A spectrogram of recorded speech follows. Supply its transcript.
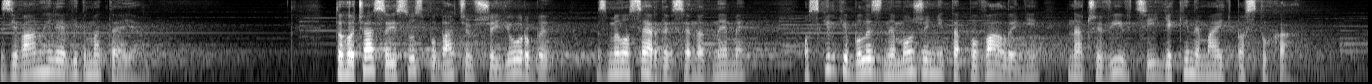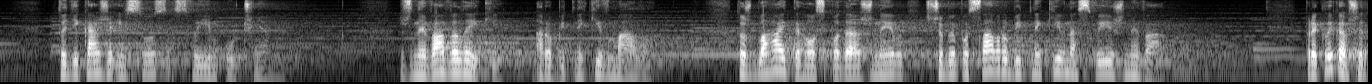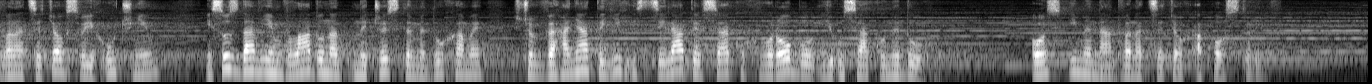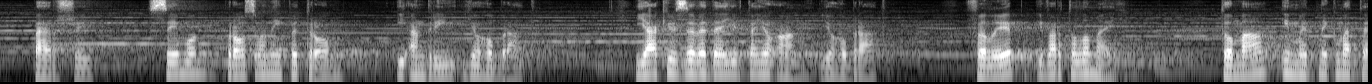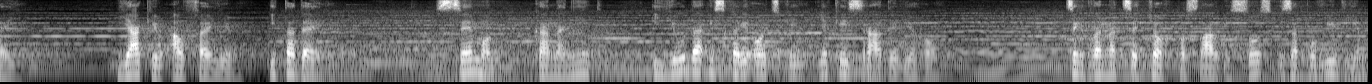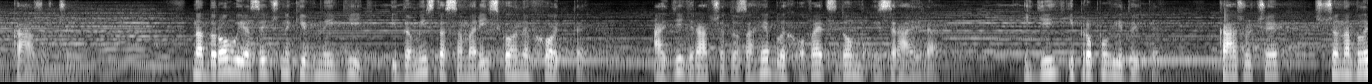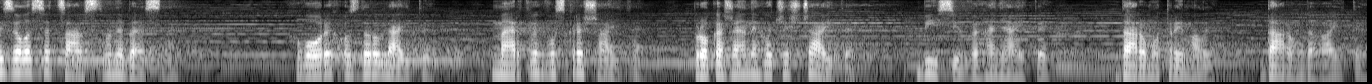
З Євангелія від Матея. Того часу Ісус, побачивши юрби, змилосердився над ними, оскільки були знеможені та повалені, наче вівці, які не мають пастуха. Тоді каже Ісус своїм учням: Жнива великі, а робітників мало. Тож благайте Господа жнив, щоби послав робітників на свої жнива. Прикликавши дванадцятьох своїх учнів, Ісус дав їм владу над нечистими духами, щоб виганяти їх і зціляти всяку хворобу й усяку недугу. Ось імена дванадцятьох апостолів. Перший Симон, прозваний Петром, і Андрій його брат, Яків Зеведеїв та Йоанн, його брат, Филип і Вартоломей, Тома і митник Матей, Яків Алфеїв і Тадей, Симон Кананіт і Юда Іскаріотський, який зрадив його. Цих дванадцятьох послав Ісус і заповів їм, кажучи: на дорогу язичників не йдіть і до міста Самарійського не входьте, а йдіть радше до загиблих овець дому Ізраїля. Ідіть і проповідуйте, кажучи, що наблизилося Царство Небесне. Хворих оздоровляйте, мертвих воскрешайте, прокажених очищайте, бісів виганяйте, даром отримали, даром давайте.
